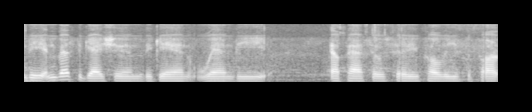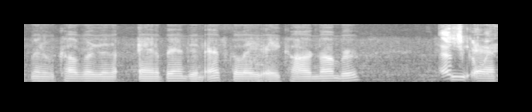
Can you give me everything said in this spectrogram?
the investigation began when the El Paso City Police Department recovered an, an abandoned Escalade, a car number Escalade.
